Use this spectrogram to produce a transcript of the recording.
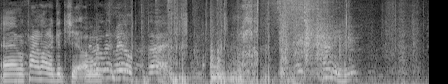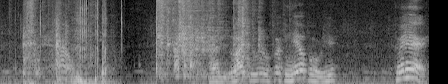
And we're finding a lot of good shit. Oh, we're all that metal outside. Make money. Ow. I'd like a little fucking help over here. Come here.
